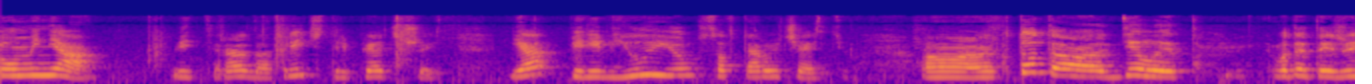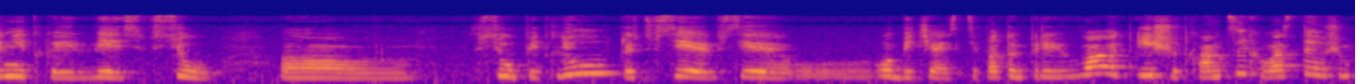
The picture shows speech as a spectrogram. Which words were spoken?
у меня, видите, раз, два, три, четыре, пять, шесть, я перевью ее со второй частью. А, кто-то делает вот этой же ниткой весь всю а, всю петлю, то есть все, все обе части, потом перевивают, ищут концы, хвосты. В общем,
